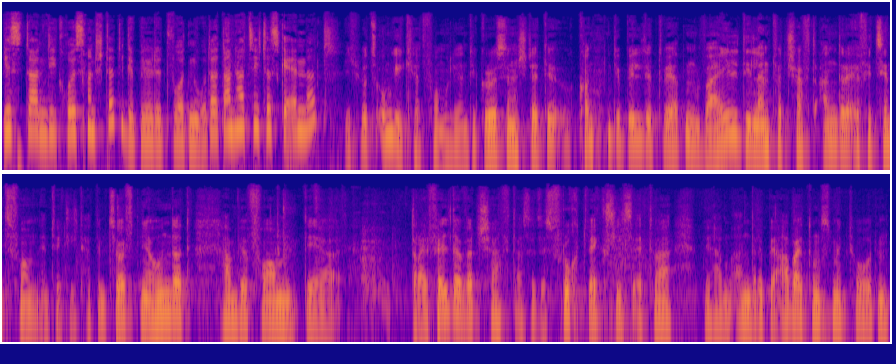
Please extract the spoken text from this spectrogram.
bis dann die größeren Städte gebildet wurden, oder? Dann hat sich das geändert? Ich würde es umgekehrt formulieren. Die größeren Städte konnten gebildet werden, weil die Landwirtschaft andere Effizienzformen entwickelt hat. Im 12. Jahrhundert haben wir Formen der Dreifelderwirtschaft, also des Fruchtwechsels etwa. Wir haben andere Bearbeitungsmethoden.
